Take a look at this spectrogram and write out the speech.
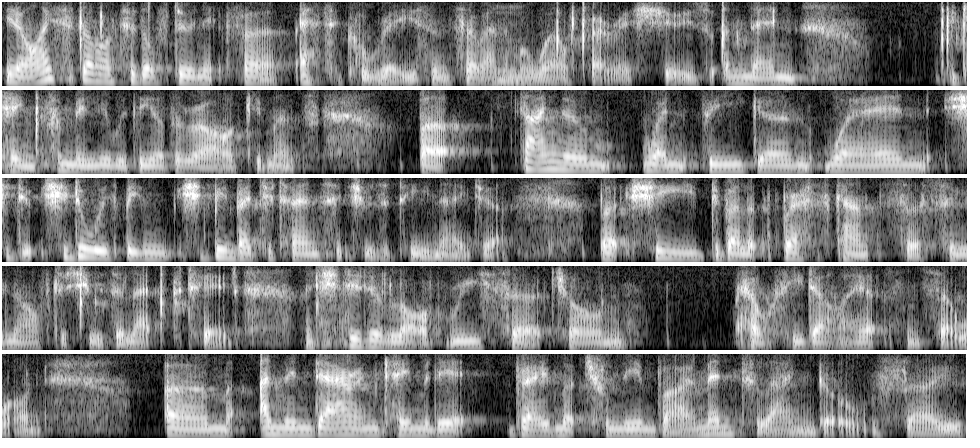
you know, I started off doing it for ethical reasons, so animal mm. welfare issues, and then became familiar with the other arguments. But Thangam went vegan when she'd, she'd always been she'd been vegetarian since she was a teenager, but she developed breast cancer soon after she was elected, and she did a lot of research on healthy diets and so on. Um, and then Darren came at it very much from the environmental angle. So,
